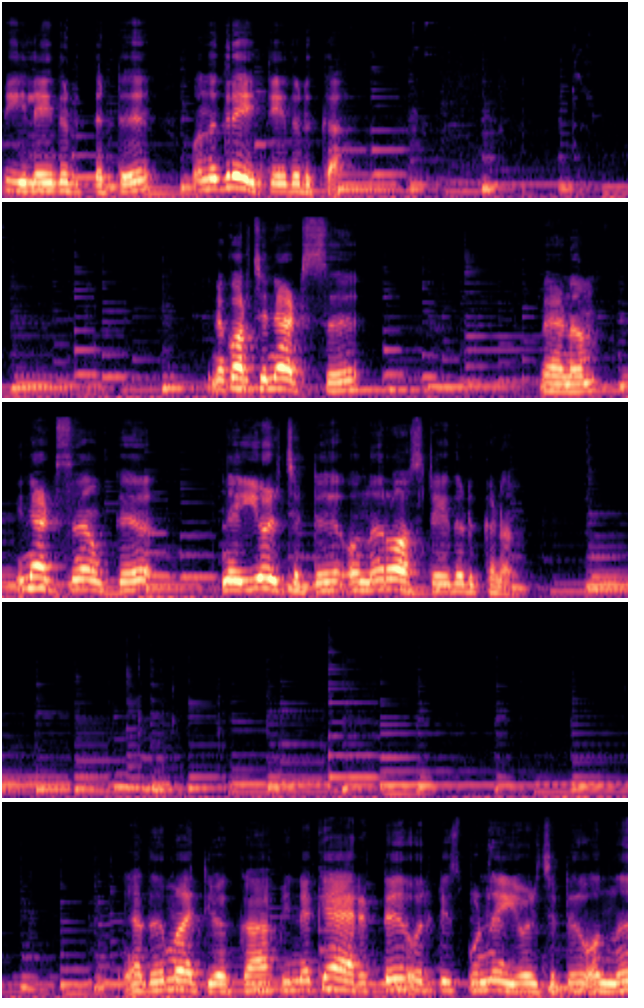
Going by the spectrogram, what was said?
പീൽ ചെയ്തെടുത്തിട്ട് ഒന്ന് ഗ്രേറ്റ് ചെയ്തെടുക്കുക പിന്നെ കുറച്ച് നട്ട്സ് വേണം. ഈ നട്ട്സ് നമുക്ക് നെയ്യ് ഒഴിച്ചിട്ട് ഒന്ന് റോസ്റ്റ് ചെയ്തെടുക്കണം. അത് മാറ്റി വെക്കുക പിന്നെ ക്യാരറ്റ് ഒരു ടീസ്പൂൺ നെയ്യ് ഒഴിച്ചിട്ട് ഒന്ന്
